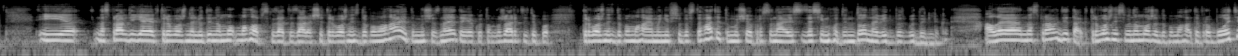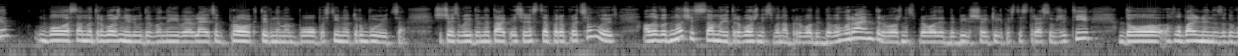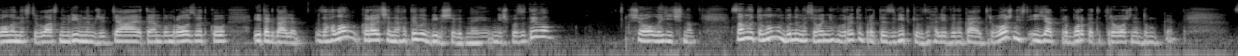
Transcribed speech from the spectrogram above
І насправді я, як тривожна людина, могла б сказати зараз, що тривожність допомагає, тому що, знаєте, як у тому жарті, типу, тривожність допомагає мені всюди встигати, тому що я просинаюсь за 7 годин до навіть без будильника. Але насправді так, тривожність вона може допомагати в роботі. Бо саме тривожні люди вони виявляються проактивними, бо постійно турбуються, що щось вийде не так і через це перепрацьовують. Але водночас саме і тривожність вона приводить до вигорань, тривожність приводить до більшої кількості стресу в житті, до глобальної незадоволеності власним рівнем життя, темпом розвитку і так далі. Загалом, коротше, негативу більше від неї, ніж позитиву що логічно. Саме тому ми будемо сьогодні говорити про те, звідки взагалі виникає тривожність і як приборкати тривожні думки.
